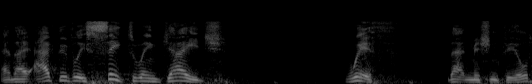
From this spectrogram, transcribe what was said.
And they actively seek to engage with that mission field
